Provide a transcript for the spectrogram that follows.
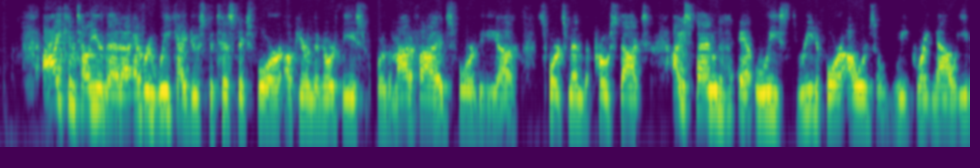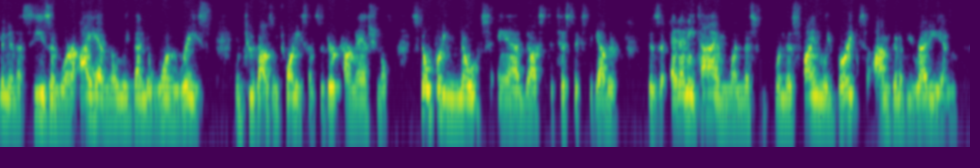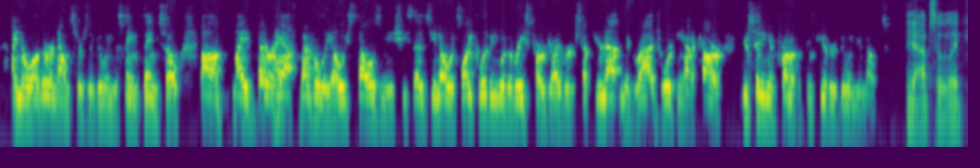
I can tell you that uh, every week I do statistics for up here in the Northeast for the modifieds, for the uh, sportsmen, the pro stocks. I spend at least three to four hours a week right now, even in a season where I haven't only been to one race in 2020 since the Dirt Car Nationals, still putting notes and uh, statistics together. Because at any time when this when this finally breaks, I'm going to be ready, and I know other announcers are doing the same thing. So um, my better half, Beverly, always tells me, she says, you know, it's like living with a race car driver, except you're not in the garage working on a car. You're sitting in front of a computer doing your notes. Yeah, absolutely.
